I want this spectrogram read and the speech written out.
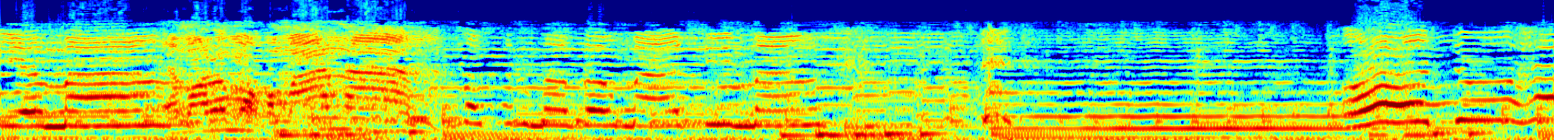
iya Mang. Emang lo mau ke mana? mau ke rumah Bang Madi Mang. Oh Tuhan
